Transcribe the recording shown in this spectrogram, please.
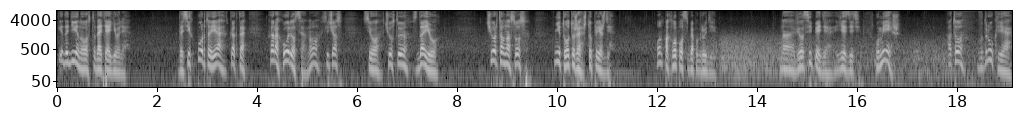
и до 90 дотягивали. До сих пор-то я как-то хорохорился, но сейчас все, чувствую, сдаю. Чертов насос не тот уже, что прежде. Он похлопал себя по груди. На велосипеде ездить умеешь? А то вдруг я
